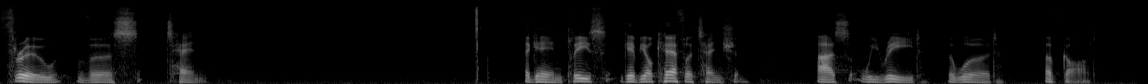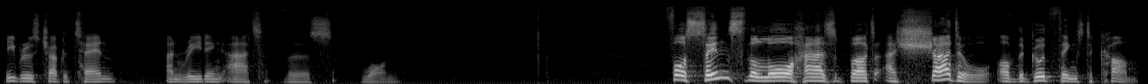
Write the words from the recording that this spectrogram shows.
through verse 10. Again, please give your careful attention as we read the Word of God. Hebrews chapter 10 and reading at verse 1. For since the law has but a shadow of the good things to come,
